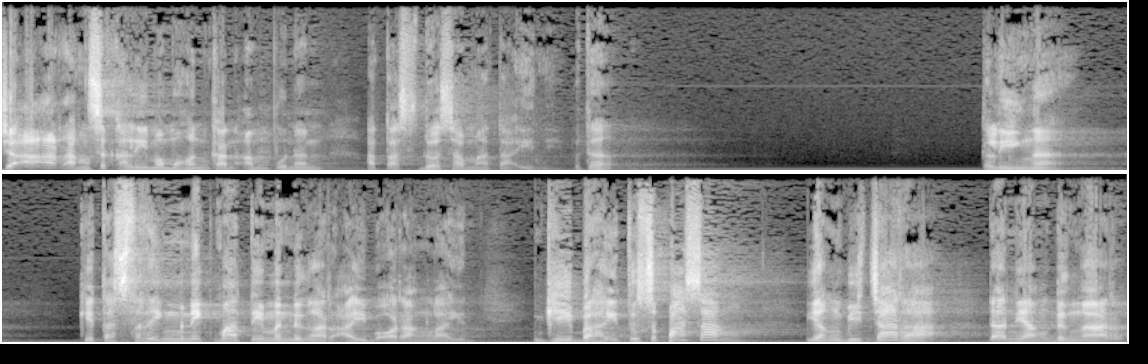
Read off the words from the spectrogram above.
jarang sekali memohonkan ampunan atas dosa mata ini. Betul? Telinga. Kita sering menikmati mendengar aib orang lain. Gibah itu sepasang. Yang bicara dan yang dengar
